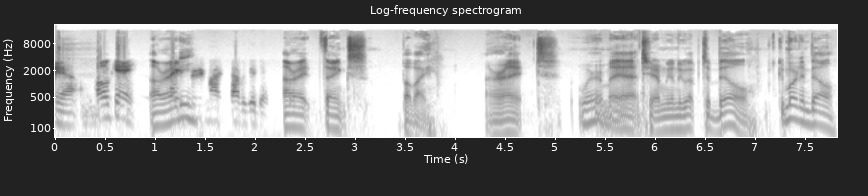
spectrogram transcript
yeah. Okay. All righty. Thanks very much. Have a good day. all right, thanks. Bye bye. All right, where am I at here? I'm going to go up to Bill. Good morning, Bill.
